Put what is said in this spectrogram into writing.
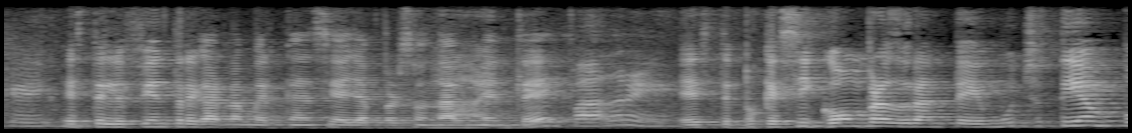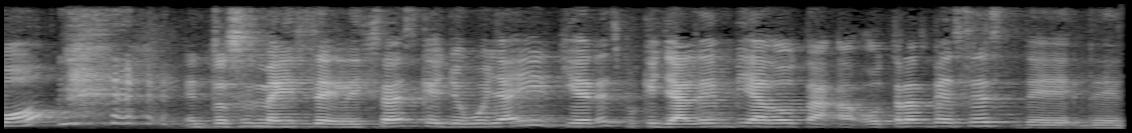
Ok. este, le fui a entregar la mercancía ya personalmente. Ay, qué padre. Este, porque sí compra durante mucho tiempo. Entonces me dice, le dije, ¿sabes qué? Yo voy a ir, ¿quieres? Porque ya le he enviado otras veces, de, de,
